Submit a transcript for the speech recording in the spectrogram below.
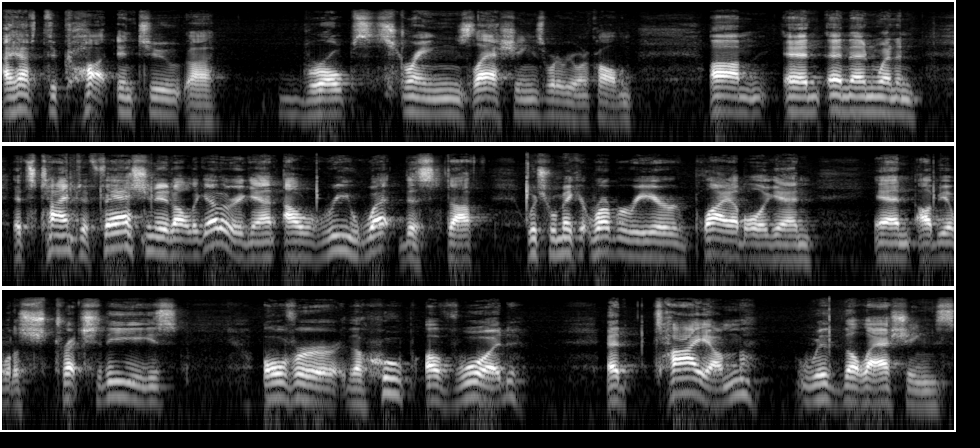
I have to cut into uh, ropes, strings, lashings, whatever you want to call them. Um, and and then when it's time to fashion it all together again, I'll re-wet this stuff, which will make it rubbery or pliable again, and I'll be able to stretch these over the hoop of wood and tie them with the lashings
